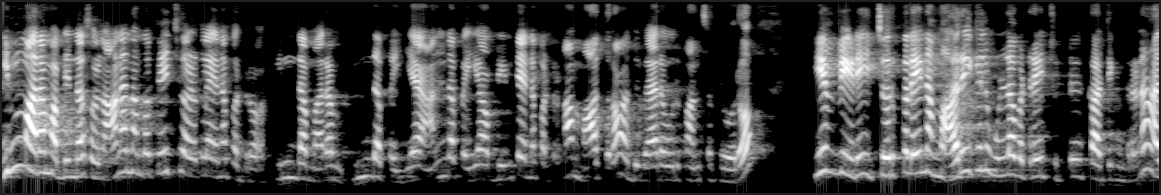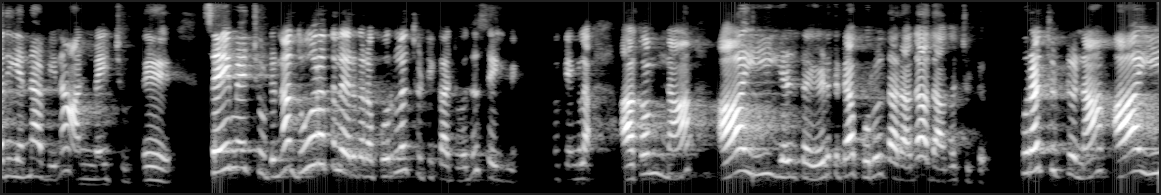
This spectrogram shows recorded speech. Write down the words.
இம்மரம் அப்படின்னு தான் சொல்லணும். ஆனா நம்ம பேச்சு வழக்குல என்ன பண்றோம்? இந்த மரம் இந்த பையன் அந்த பையன் அப்படின்ட்டு என்ன பண்றோம்னா மாத்துறோம். அது வேற ஒரு கான்செப்ட் வரும். இவ்வீடு இச்சொற்களை நம்ம அருகில் உள்ளவற்றை சுட்டு காட்டுகின்றன. அது என்ன அப்படின்னா அண்மை சுட்டு. செய்மை சுட்டுனா தூரத்துல இருக்கிற பொருளை சுட்டி காட்டுவது செய்மை. ஓகேங்களா? அகம்னா ஆ இ எழுத்தை எடுத்துட்டா பொருள் தராது அது அகச்சுட்டு. புறச்சுட்டுனா ஆ இ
